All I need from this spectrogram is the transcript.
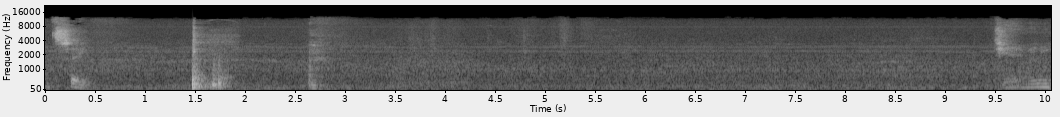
Let's see. Germany.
